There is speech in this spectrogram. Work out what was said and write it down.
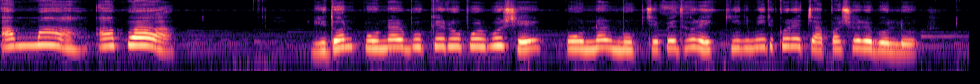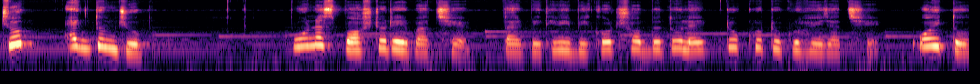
আম্মা, আপা! রিদন পূর্ণার বুকের উপর বসে পূর্ণার মুখ চেপে ধরে কিরমির করে চাপা সরে বলল, চুপ, একদম চুপ! পূর্ণা স্পষ্ট টের পাচ্ছে, তার পৃথিবী বিকট শব্দ তুলে টুকরো টুকরো হয়ে যাচ্ছে। ওই তো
